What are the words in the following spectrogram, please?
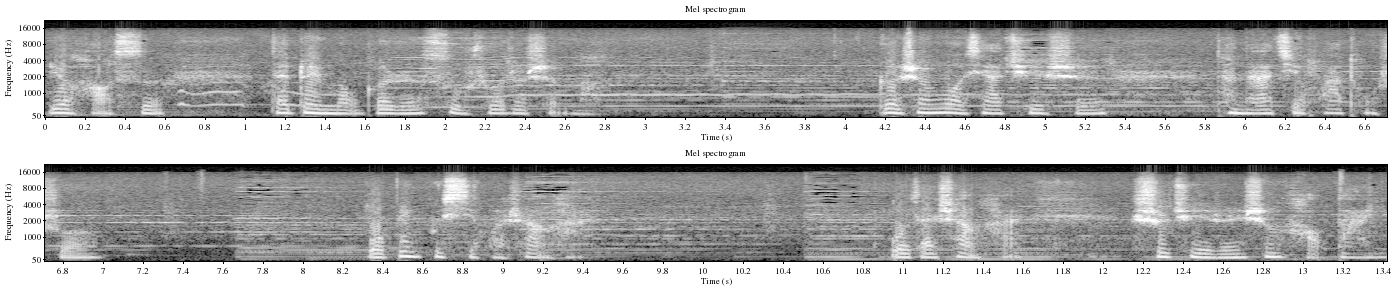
又好似在对某个人诉说着什么。歌声落下去时，他拿起话筒说：“我并不喜欢上海，我在上海失去人生好大一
